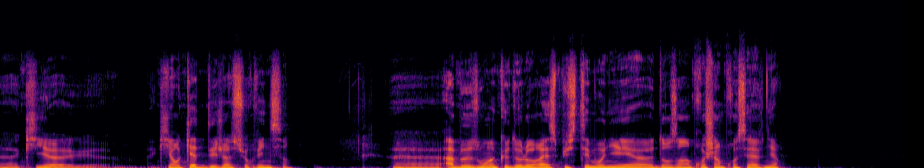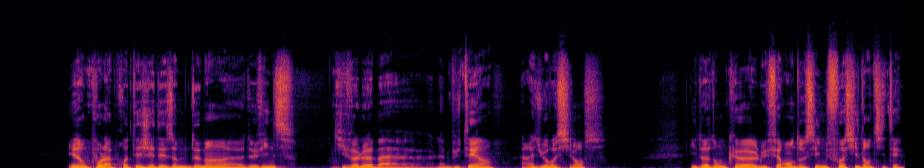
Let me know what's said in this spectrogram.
euh, qui, qui enquête déjà sur Vince, a besoin que Dolores puisse témoigner dans un prochain procès à venir. Et donc pour la protéger des hommes de main euh, de Vince, qui veulent euh, bah, la buter, hein, la réduire au silence, il doit donc euh, lui faire endosser une fausse identité.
